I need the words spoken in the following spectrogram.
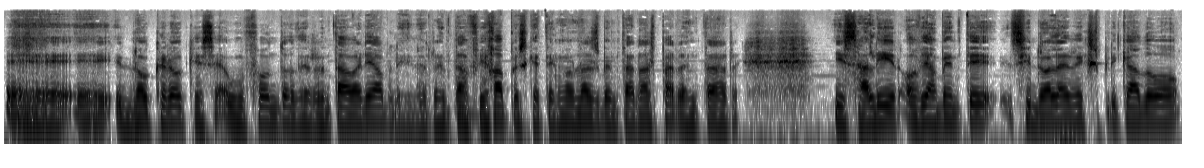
eh, no creo que sea un fondo de renta variable y de renta fija, pues que tenga unas ventanas para entrar y salir. Obviamente, si no le han explicado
